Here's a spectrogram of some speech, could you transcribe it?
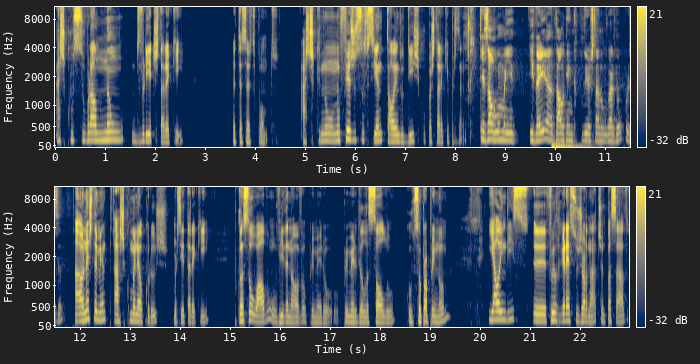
acho que o Sobral não deveria estar aqui. Até certo ponto. Acho que não, não fez o suficiente, além do disco, para estar aqui presente. Tens alguma ideia de alguém que poderia estar no lugar dele, por exemplo? Ah, honestamente, acho que o Manel Cruz merecia estar aqui. Porque lançou o álbum, o Vida Nova, o primeiro, o primeiro dele a solo, com o seu próprio nome. E além disso, eh, foi o regresso dos Jornatos ano passado.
